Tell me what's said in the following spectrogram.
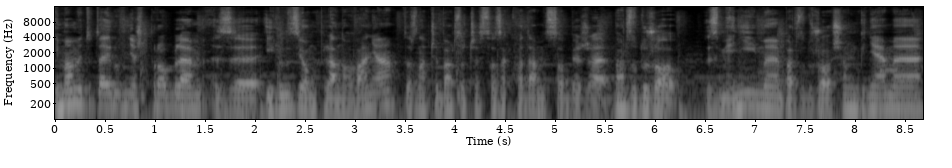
I mamy tutaj również problem z iluzją planowania, to znaczy bardzo często zakładamy sobie, że bardzo dużo zmienimy, bardzo dużo osiągniemy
